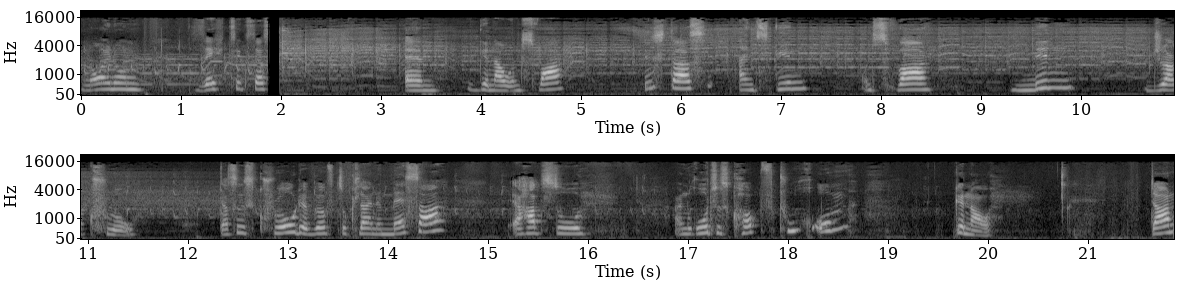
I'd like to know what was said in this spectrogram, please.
169. Ähm, genau. Und zwar ist das ein Skin und zwar Ninja Crow. Das ist Crow, der wirft so kleine Messer. Er hat so ein rotes Kopftuch um. Genau. Dann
